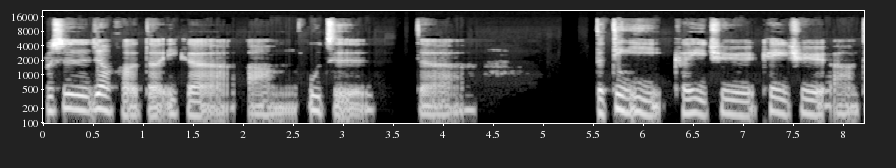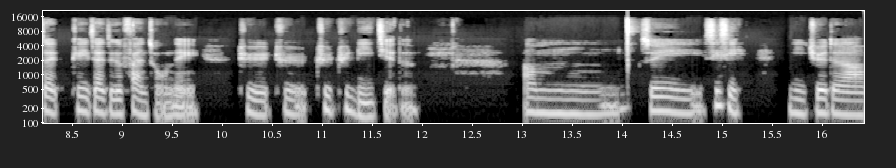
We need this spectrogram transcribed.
不是任何的一个嗯物质的的定义可以去可以去呃在可以在这个范畴内去去去去理解的，嗯，所以 C C，你觉得啊，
